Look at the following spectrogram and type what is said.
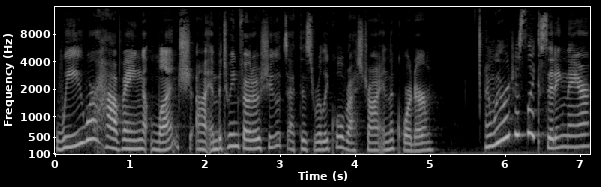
we were having lunch uh, in between photo shoots at this really cool restaurant in the quarter. And we were just like sitting there.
